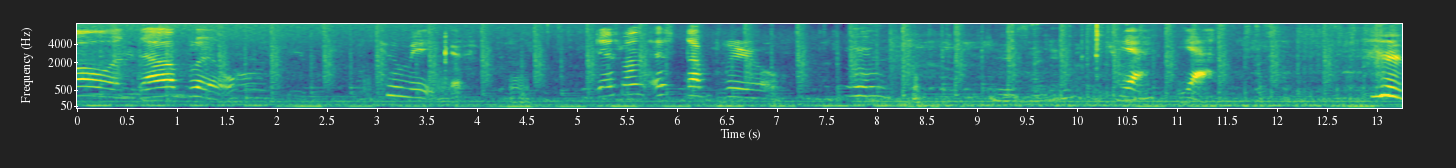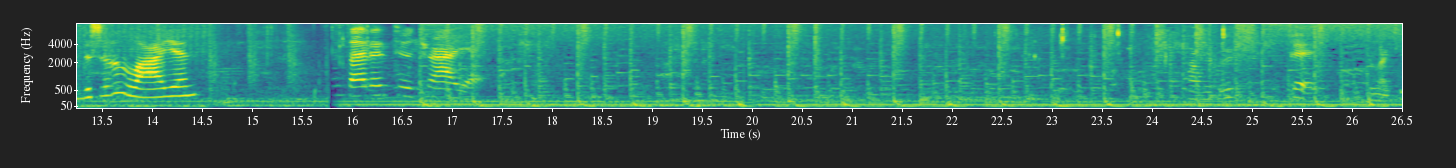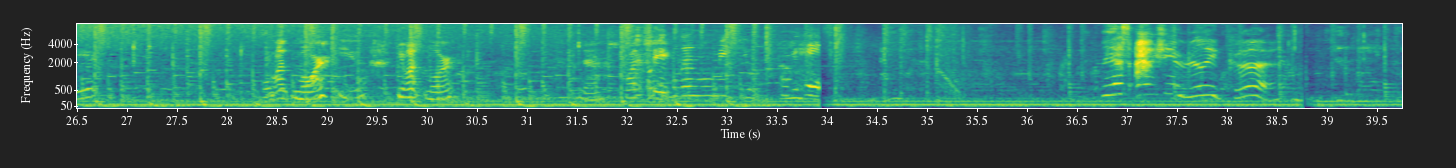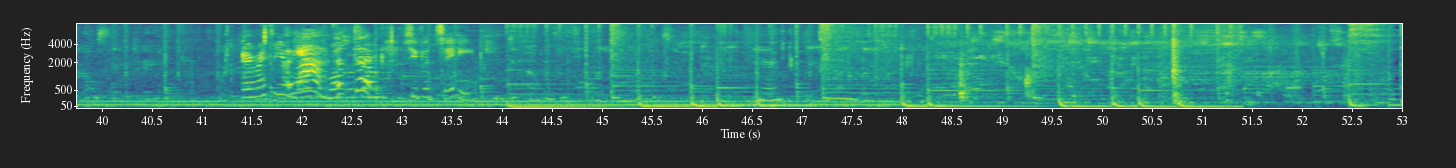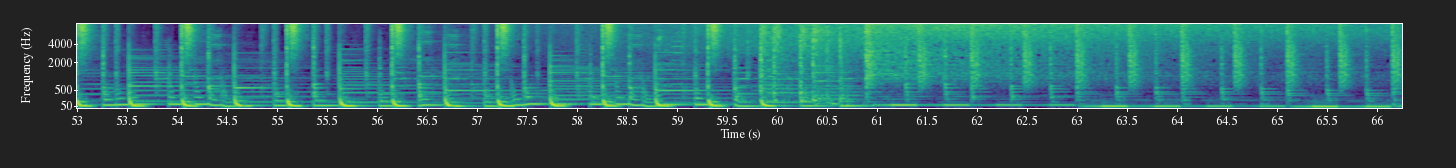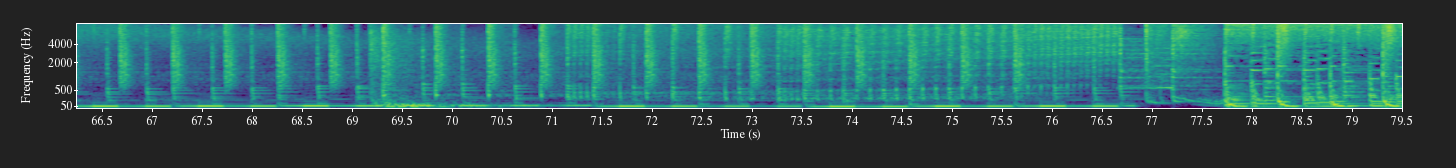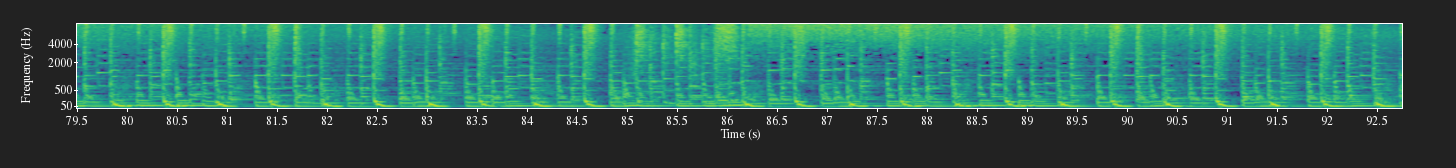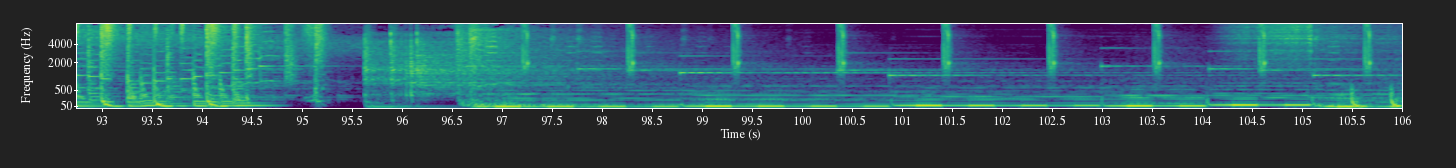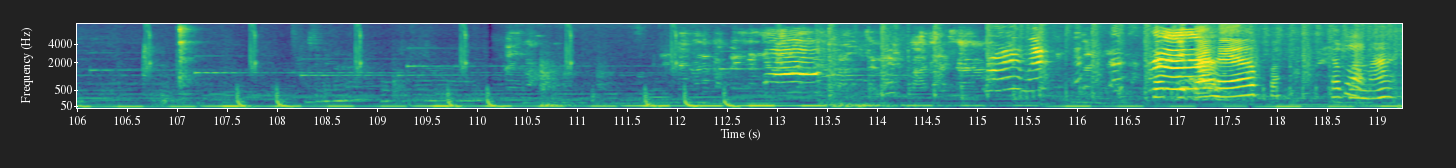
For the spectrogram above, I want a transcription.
Gold the blue to make it. This one is the blue. You excited? Yeah, yeah. this is a lion. Excited to try it. How is it? Good. You like it? Want more? You want more? Yeah. What shape? then we'll make you. Okay. That's actually really good. It reminds me of Oh, yeah, one that's from Seafood City.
